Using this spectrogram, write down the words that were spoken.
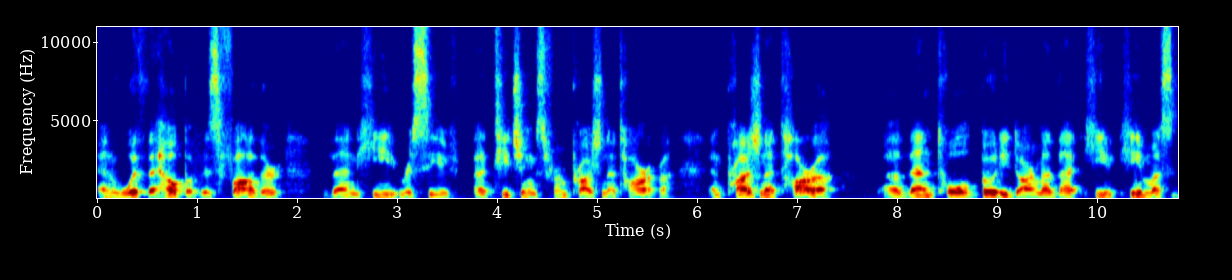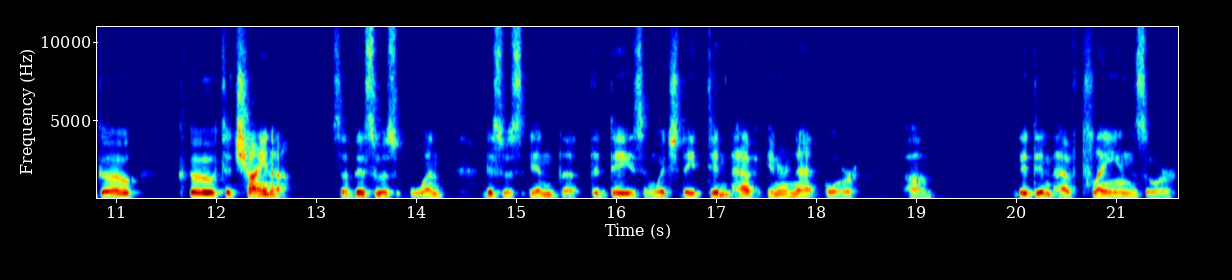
And with the help of his father, then he received uh, teachings from Prajnatara. And Prajnatara uh, then told Bodhidharma that he, he must go, go to China. So this was when this was in the, the days in which they didn't have internet or um, they didn't have planes or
